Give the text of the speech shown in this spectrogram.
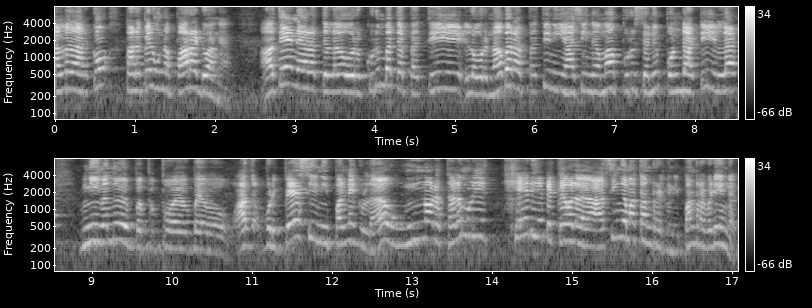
நல்லதா இருக்கும். பல பேர் உன்னை பாராட்டுவாங்க. அதே நேரத்தில் ஒரு குடும்பத்தை பற்றி இல்லை ஒரு நபரை பற்றி நீ அசிங்கமாக புருஷனு பொண்டாட்டி இல்லை நீ வந்து அது அப்படி பேசி நீ பண்ணைக்குள்ள உன்னோட தலைமுறையை கேடு கேட்ட கேவல அசிங்கமாக தான் இருக்கும் நீ பண்ணுற விடயங்கள்.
